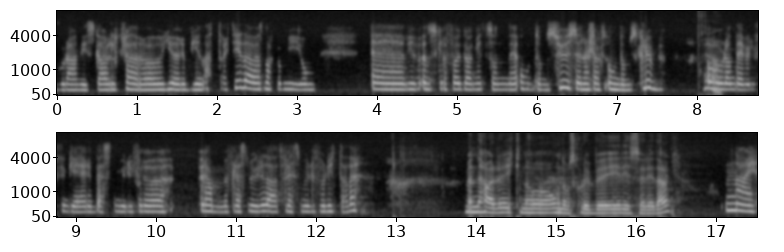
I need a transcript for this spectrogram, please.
hvordan vi skal klare å gjøre byen attraktiv. Da. Vi har snakka mye om eh, Vi ønsker å få i gang et sånn ungdomshus eller en slags ungdomsklubb. Ja. Og hvordan det vil fungere best mulig for å ramme flest mulig, da, at flest mulig får nytte av det. Men har dere ikke noe ungdomsklubb i Risør i dag? Nei,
